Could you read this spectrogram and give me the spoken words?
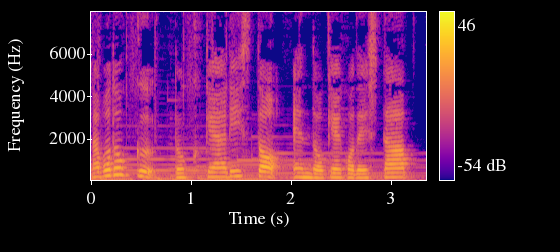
ラボドッグドッグケアリスト遠藤恵子でした。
